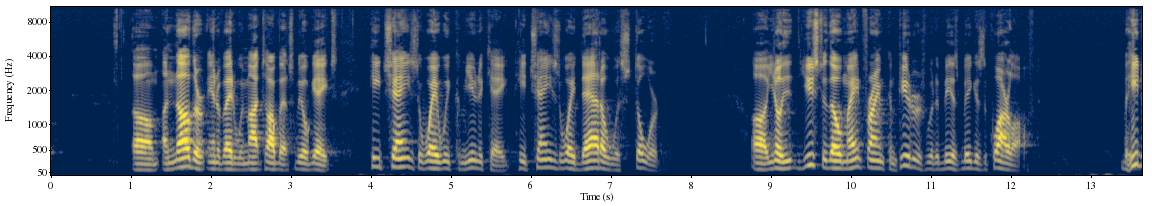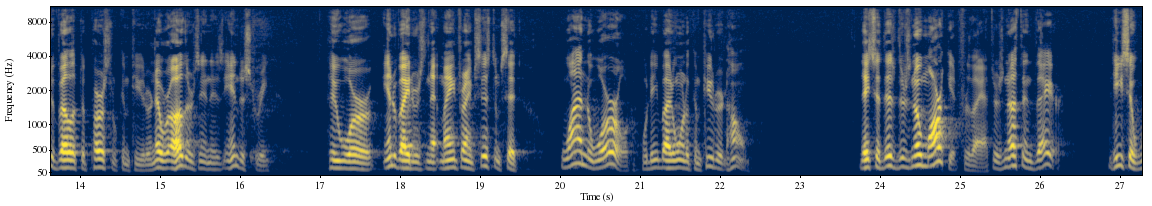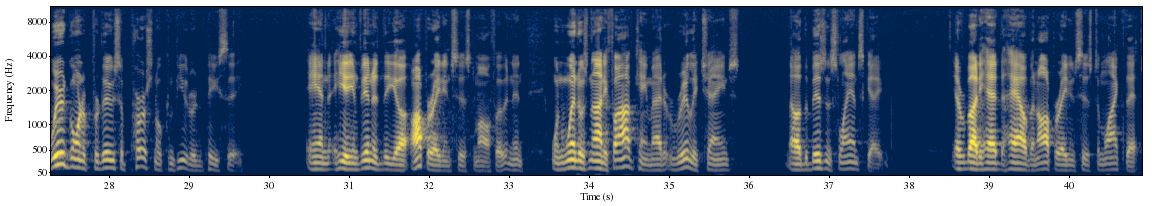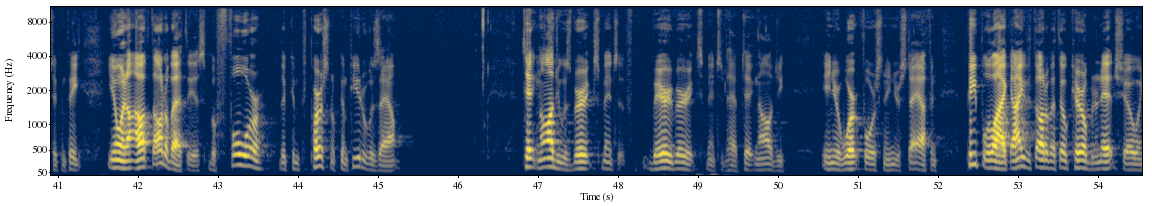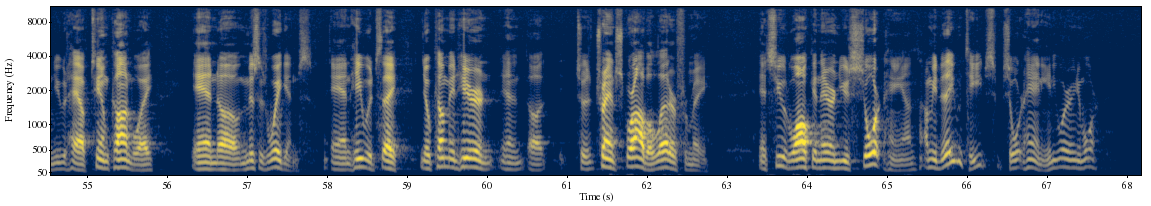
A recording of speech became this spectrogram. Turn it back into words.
um, another innovator we might talk about is Bill Gates. He changed the way we communicate, he changed the way data was stored. Uh, you know, used to, though, mainframe computers would be as big as the choir loft. But he developed a personal computer. And there were others in his industry who were innovators in that mainframe system said, Why in the world would anybody want a computer at home? They said, There's, there's no market for that, there's nothing there. He said, We're going to produce a personal computer, the PC. And he invented the uh, operating system off of it. And then when Windows 95 came out, it really changed uh, the business landscape. Everybody had to have an operating system like that to compete. You know, and I thought about this before the com- personal computer was out, technology was very expensive. Very, very expensive to have technology in your workforce and in your staff. And people like, I even thought about the Carol Burnett show, and you would have Tim Conway and uh, Mrs. Wiggins. And he would say, you know, come in here and, and uh, to transcribe a letter for me. And she would walk in there and use shorthand. I mean, do they even teach shorthand anywhere anymore?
